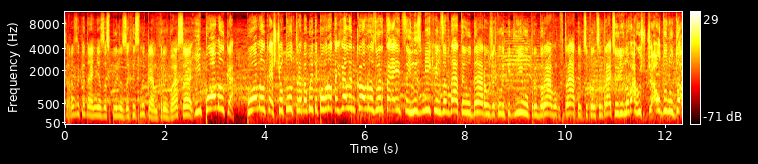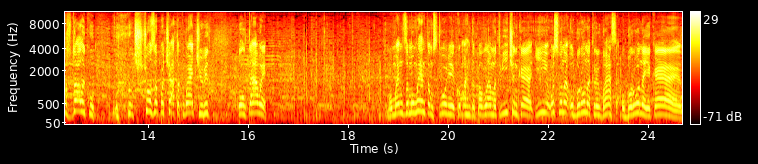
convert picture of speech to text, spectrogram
Зараз закидання за спину захисникам Кривбаса. І помилка! Помилка, що тут треба бити по воротах. Галенков розвертається і не зміг він завдати удару. Вже коли під ліву прибирав, втратив цю концентрацію рівновагу. Ще один удар здалеку. Що за початок матчу від Полтави? Момент за моментом створює команда Павла Матвійченка. І ось вона оборона Кривбаса. Оборона, яка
